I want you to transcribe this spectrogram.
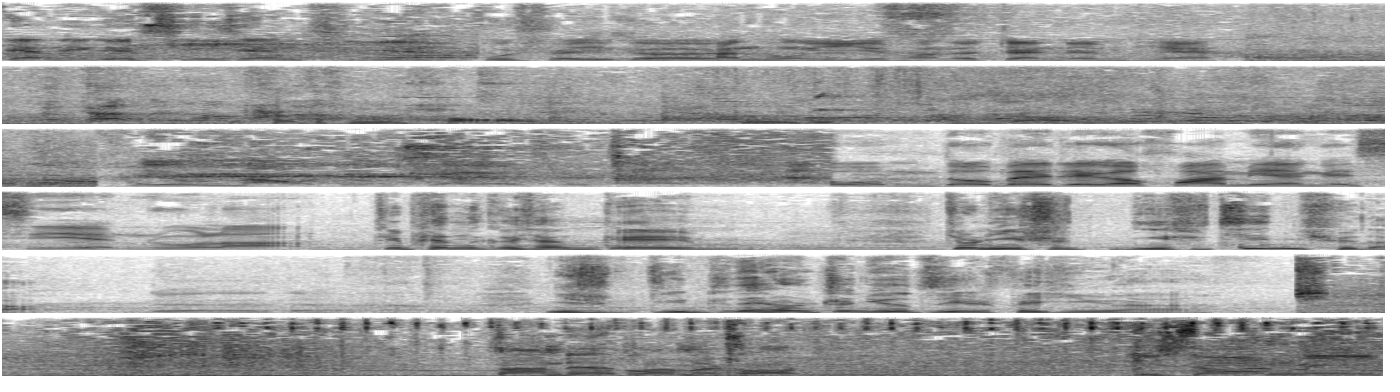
片的一个新鲜体验，不是一个传统意义上的战争片。拍的很好，给我一个很大的一个冲击。很有脑洞，需要有智商人看。我们都被这个画面给吸引住了。这片子更像 game，就是你是你是进去的，对对对，你是你那时候真觉得自己是飞行员。Found it, 11 o'clock. He's on me。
